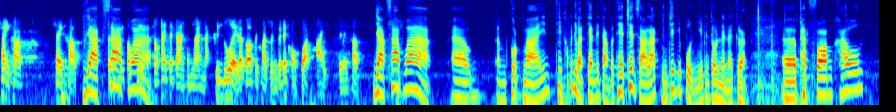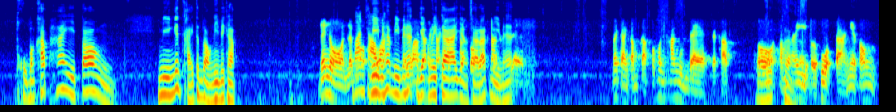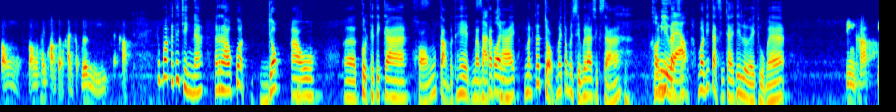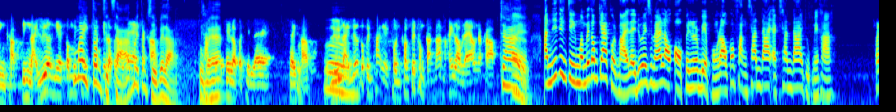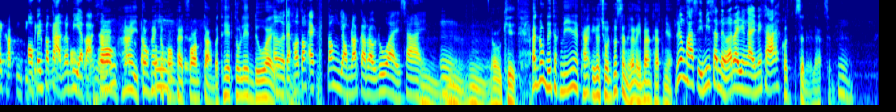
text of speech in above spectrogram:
ใช่ครับ ใช่ครับอยากทราบว่า แล้วก็ไม่ต้องเปลี่ยนเจ้าข้าราชการทำงานหนักขึ้นด้วย แล้วก็ประชาชนก็ได้ของปลอดภัยใช่ไหมครับ อยากทราบว่าเอ่อเอิ่มกฎหมายที่เขาปฏิบัติกันในต่างประเทศ เช่นสหรัฐเช่นญี่ปุ่นอย่างนี้เป็นต้นน่ะนะครับเอ่อแพลตฟอร์มเขาถูกบังคับให้ต้องมีเงื่อนไขทำนองนี้ไหมครับ แน่นอนแล้วก็บ้านเขามีไหมฮะมีไหมฮะว่อย่างอเมริกาอย่างสหรัฐมีไหมฮะมาตรการกำกับก็ค่อนข้างรุนแรงนะครับโอ้ก็ครับทำให้เอ่อผู้ประกอบการเนี่ยต้องต้องต้องให้ความสำคัญกับเรื่องนี้นะครับว่ากันที่จริงนะ เราก็ยกเอาเอ่อกฎกติกาของต่างประเทศมาบังคับสากลใช้ มันก็จบไม่ต้องไปเสียเวลาศึกษาเขามีอยู่แล้ว วันนี้ตัดสินใจได้เลยถูกไหมฮะจริงครับจริงครับจริงหลายเรื่องเนี่ยก็ไม่ไม่ใช่ต้องศึกษาประทศแรไม่ต้องเสียเวลา ถูกไหมฮะประเทศเราประเทศแรก ใช่ครับ เออ หรือหลายเรื่องก็เป็นภาคเอกชนเขาช่วยทำการบ้านมาให้เราแล้วนะครับ ใช่ เอออันนี้จริง ๆ มันไม่ต้องแก้กฎหมายอะไรด้วยใช่ไหมเราออกเป็นระเบียบของเราก็ฟังก์ชันได้แอคชั่นได้ถูกไหมคะ ใช่ครับจริงๆออกเป็นประกาศระเบียบอะ ขต้องสำนักงานให้ต้องให้เจ้าของแพลตฟอร์มต่างประเทศเขาเล่นด้วย เออแต่เขาต้องแอคต้องยอมรับกับเราด้วยใช่อืมอือืมมอืมโอเค อันนอกเหนือจากนี้เนี่ยทางเอกชนเขาเสนออะไรบ้างครับเนี่ยเรื่องภาษีมีเสนออะไรยังไงไหมคะเขาเสนอแล้วเสนอ อืม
